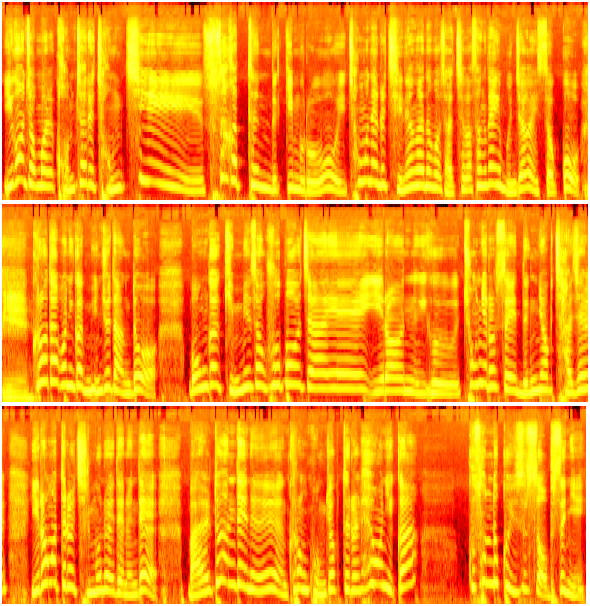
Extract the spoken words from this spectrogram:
이건 정말 검찰의 정치 수사 같은 느낌으로 이 청문회를 진행하는 것 자체가 상당히 문제가 있었고 예. 그러다 보니까 민주당도 뭔가 김민석 후보자의 이런 그 총리로서의 능력 자질 이런 것들을 질문해야 되는데 말도 안 되는 그런 공격들을 해오니까 그손 놓고 있을 수 없으니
